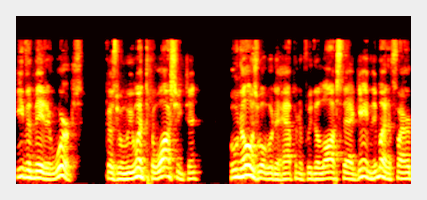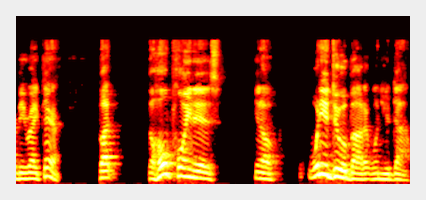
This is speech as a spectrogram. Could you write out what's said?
even made it worse because when we went to Washington, who knows what would have happened if we'd have lost that game? They might have fired me right there. But the whole point is, you know, what do you do about it when you're down?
